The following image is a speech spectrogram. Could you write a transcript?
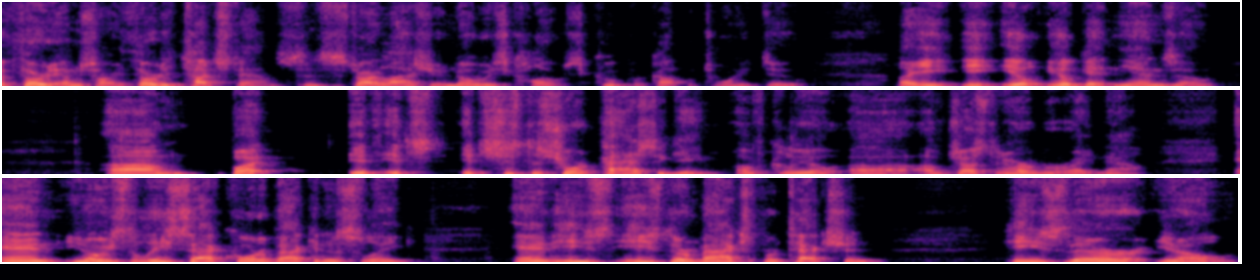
30, I'm sorry, 30 touchdowns since the start of last year. Nobody's close. Cooper with 22. Like he, he will he'll get in the end zone. Um, but it, it's it's just a short passing game of Khalil uh, of Justin Herbert right now. And you know, he's the least sack quarterback in this league, and he's he's their max protection. He's there. you know,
